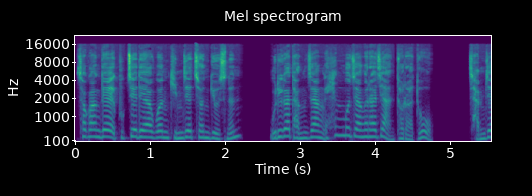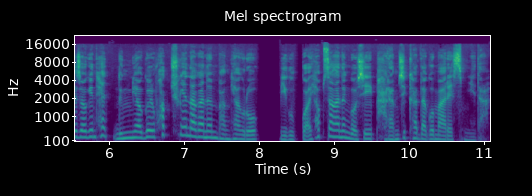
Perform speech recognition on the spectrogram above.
서강대 국제대학원 김재천 교수는 우리가 당장 핵무장을 하지 않더라도 잠재적인 핵 능력을 확충해 나가는 방향으로 미국과 협상하는 것이 바람직하다고 말했습니다.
